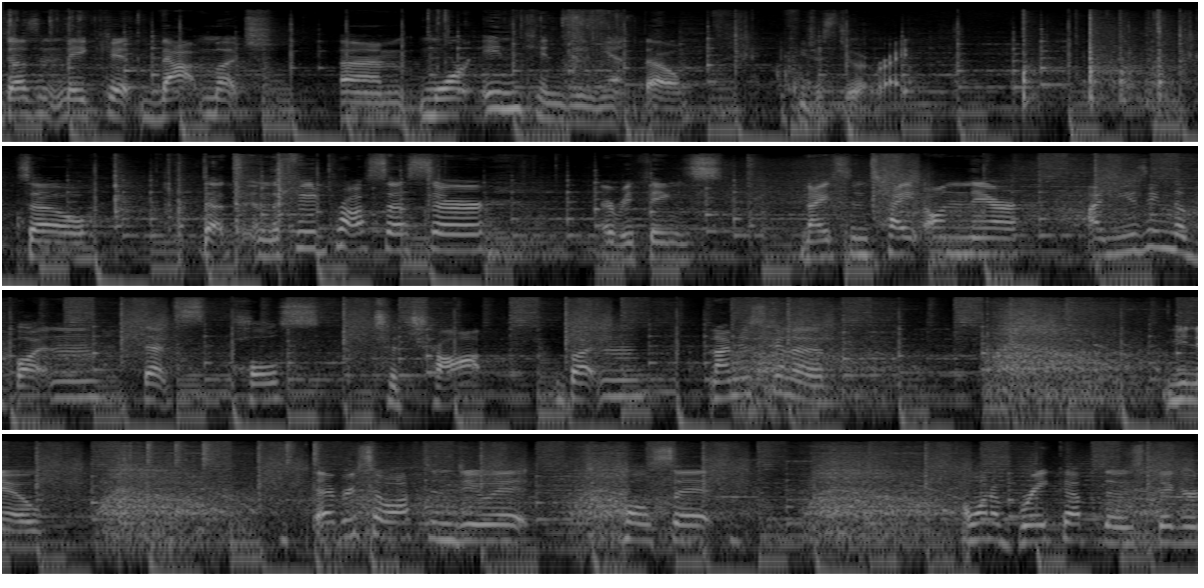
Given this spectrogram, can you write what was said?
doesn't make it that much um, more inconvenient, though, if you just do it right. So that's in the food processor. Everything's nice and tight on there. I'm using the button that's pulse to chop button, and I'm just gonna, you know, every so often do it, pulse it. I wanna break up those bigger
